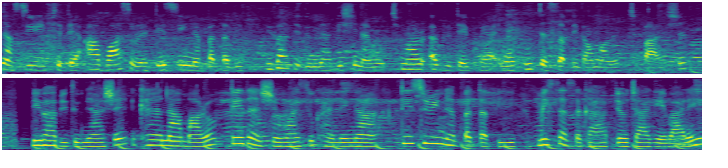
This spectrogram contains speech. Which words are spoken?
မြောက်စီးရီးဖြစ်တဲ့အာဘွားဆိုတဲ့တေးစီးရီးနဲ့ပတ်သက်ပြီးမိဘပြည်သူများသိရှိနိုင်မှုကျမတို့ up to date ဖွဲ့ရရိုက်ကူးတင်ဆက်ပေးသွားမှာပဲဖြစ်ပါတယ်ရှင်မိဘပြည်သူများရှင်အခမ်းအနားမှာတော့တေးသန်ရှင်ဝိုင်းစုခိုင်တဲ့ကတေးစီးရီးနဲ့ပတ်သက်ပြီးမိတ်ဆက်စကားပြောကြားခဲ့ပါတယ်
